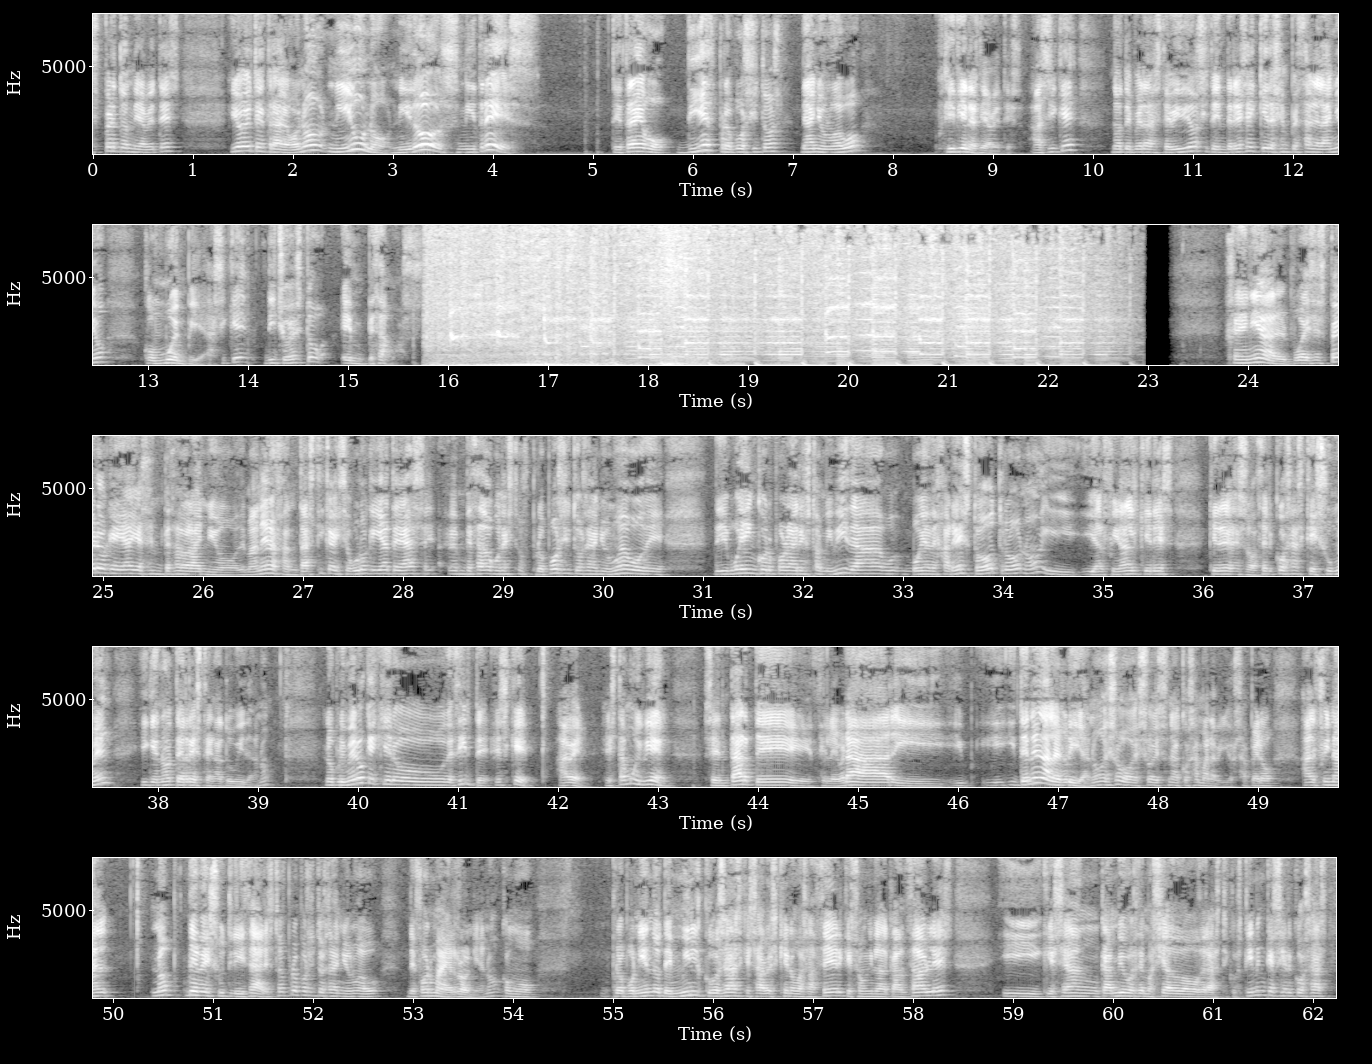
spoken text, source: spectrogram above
experto en diabetes, y hoy te traigo no ni uno, ni dos, ni tres. Te traigo 10 propósitos de año nuevo si tienes diabetes. Así que no te pierdas este vídeo si te interesa y quieres empezar el año con buen pie. Así que, dicho esto, empezamos. Genial, pues espero que hayas empezado el año de manera fantástica y seguro que ya te has empezado con estos propósitos de año nuevo de, voy a incorporar esto a mi vida, voy a dejar esto otro, ¿no? Y, al final quieres, quieres eso, hacer cosas que sumen y que no te resten a tu vida, ¿no? Lo primero que quiero decirte es que, a ver, está muy bien sentarte, celebrar y, y tener alegría, ¿no? Eso, eso es una cosa maravillosa, pero al final no debes utilizar estos propósitos de año nuevo de forma errónea, ¿no? Como proponiéndote mil cosas que sabes que no vas a hacer, que son inalcanzables y que sean cambios demasiado drásticos. Tienen que ser cosas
